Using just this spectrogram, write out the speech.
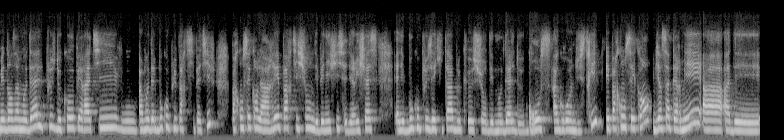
mais dans un modèle plus de coopérative ou un modèle beaucoup plus participatif. Par conséquent, la répartition des bénéfices et des richesses, elle est beaucoup plus équitable que sur des modèles de grosse agro-industrie. Et par conséquent, eh bien, ça permet à, des,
